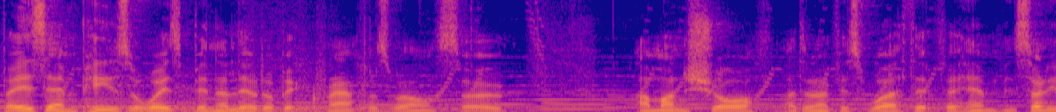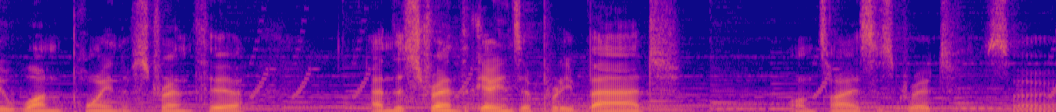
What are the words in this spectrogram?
But his MP has always been a little bit crap as well, so I'm unsure. I don't know if it's worth it for him. It's only one point of strength here. And the strength gains are pretty bad on Tidus' grid, so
